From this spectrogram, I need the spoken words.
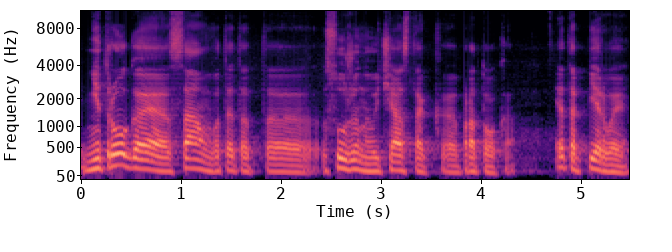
не трогая сам вот этот э, суженный участок протока. Это первый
